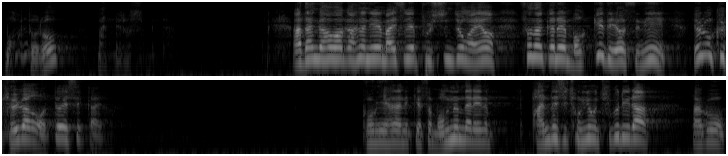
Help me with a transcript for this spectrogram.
먹도록 만들었습니다. 아담과 하와가 하나님의 말씀에 불순종하여 선악과를 먹게 되었으니 여러분 그 결과가 어떠했을까요? 공의 하나님께서 먹는 날에는 반드시 정령 죽으리라 라고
